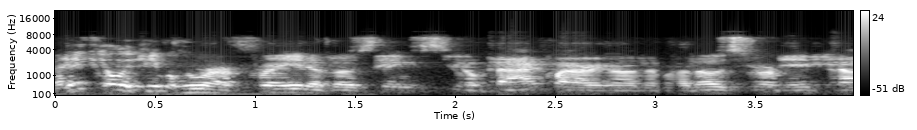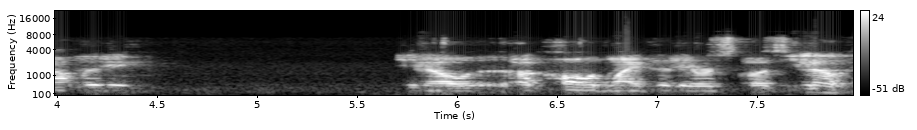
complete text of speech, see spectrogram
I think the only people who are afraid of those things, you know, backfiring on them are those who are maybe not living, you know, a called life that they were supposed to. You know,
